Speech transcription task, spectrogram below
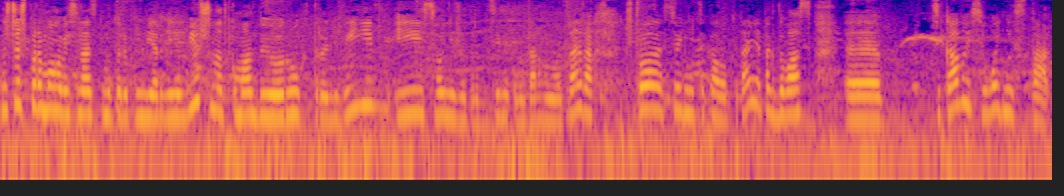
Ну що ж, перемога 18-му турі прем'єр-ліги Львівщини над командою Рух Львів. І сьогодні вже традиційний коментар головного тренера. Що сьогодні цікаве питання? Так до вас е, цікавий сьогодні старт.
